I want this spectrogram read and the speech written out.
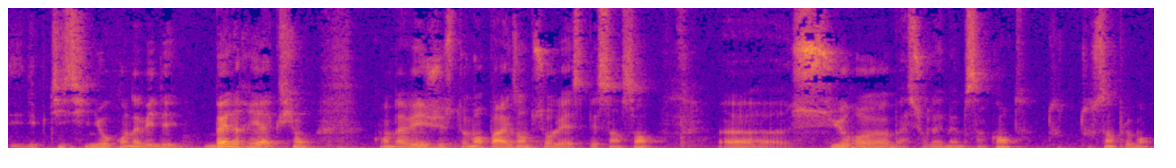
des, petits signaux qu'on avait des belles réactions qu'on avait justement par exemple sur le SP500, sur, bah, sur la MM50, tout, tout simplement,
